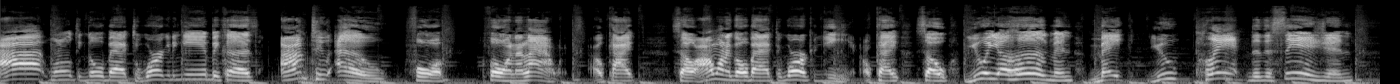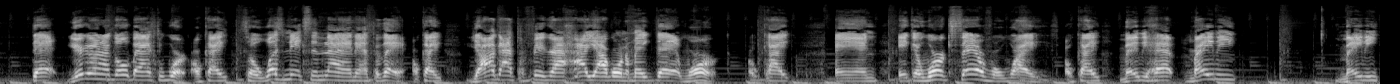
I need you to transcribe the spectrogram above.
I want to go back to working again because I'm too old for for an allowance, okay? So I want to go back to work again. Okay. So you and your husband make, you plant the decision that you're going to go back to work. Okay. So what's next in line after that? Okay. Y'all got to figure out how y'all going to make that work. Okay. And it can work several ways. Okay. Maybe have, maybe Maybe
